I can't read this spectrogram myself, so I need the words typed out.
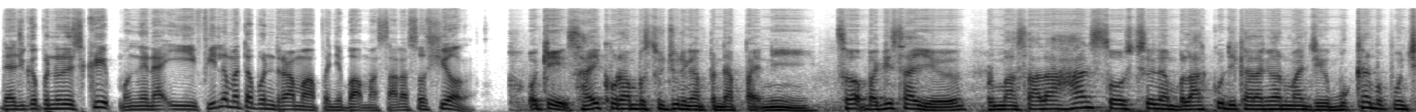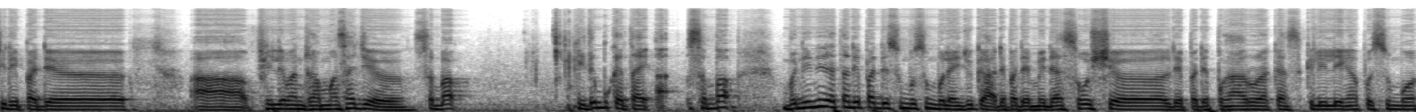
dan juga penulis skrip mengenai filem ataupun drama penyebab masalah sosial. Okey, saya kurang bersetuju dengan pendapat ni. Sebab bagi saya, permasalahan sosial yang berlaku di kalangan remaja bukan berpunca daripada uh, filem dan drama saja. Sebab kita bukan tahu uh, sebab benda ni datang daripada sumber-sumber lain juga. Daripada media sosial daripada pengaruh rakan sekeliling apa semua.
